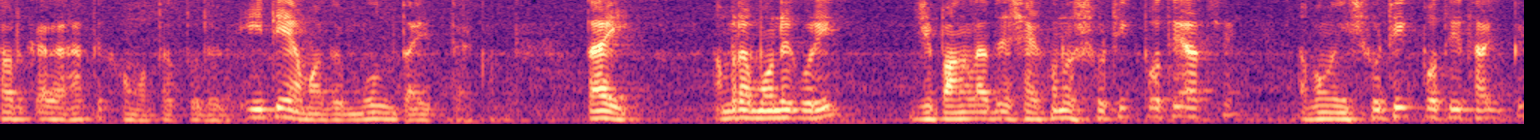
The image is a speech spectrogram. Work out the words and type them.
সরকারের হাতে ক্ষমতা তুলে দেওয়া। এইটাই আমাদের মূল দায়িত্ব এখন। তাই আমরা মনে করি যে বাংলাদেশ এখনও সঠিক পথে আছে এবং এই সঠিক পথেই থাকবে।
